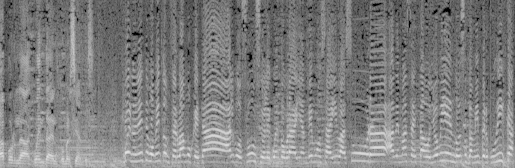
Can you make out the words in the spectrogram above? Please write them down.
va por la cuenta de los comerciantes. Bueno, en este momento observamos que está algo sucio, le cuento Brian. Vemos ahí basura, además ha estado lloviendo, eso también perjudica.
